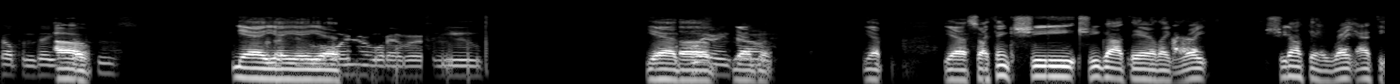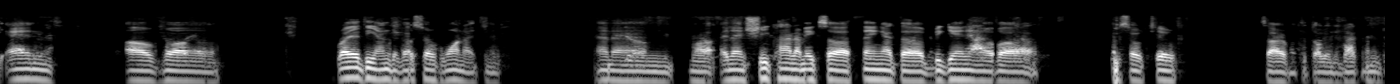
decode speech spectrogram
helping the Oh. Duttons. yeah, yeah, yeah, yeah, or whatever. It's new yeah. The yeah, the, yep, yeah. So I think she she got there like right. She got there right at the end of uh right at the end of episode one, I think. And then uh, and then she kind of makes a thing at the beginning of uh episode two. Sorry about the dog in the background.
